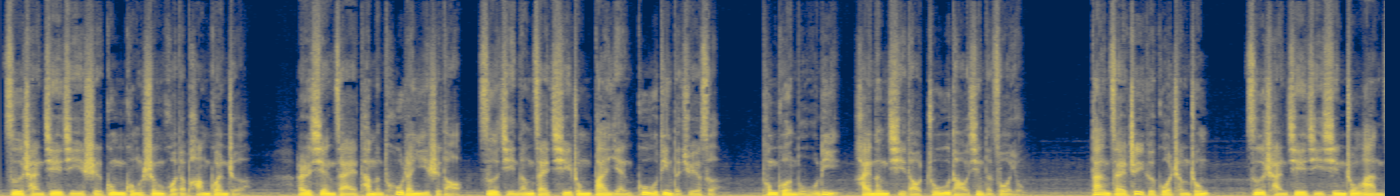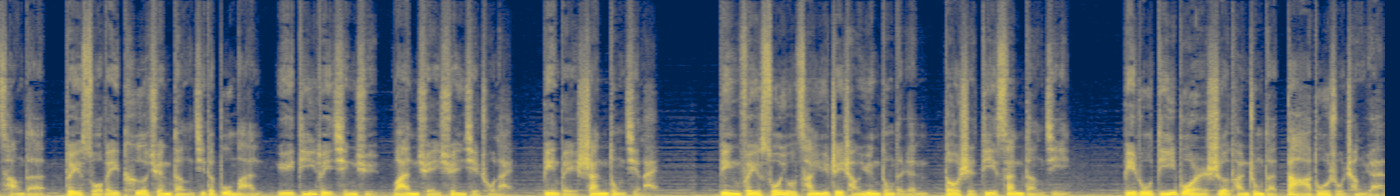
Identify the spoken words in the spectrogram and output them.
资产阶级是公共生活的旁观者，而现在他们突然意识到自己能在其中扮演固定的角色，通过努力还能起到主导性的作用。但在这个过程中，资产阶级心中暗藏的对所谓特权等级的不满与敌对情绪完全宣泄出来，并被煽动起来。并非所有参与这场运动的人都是第三等级，比如迪波尔社团中的大多数成员。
